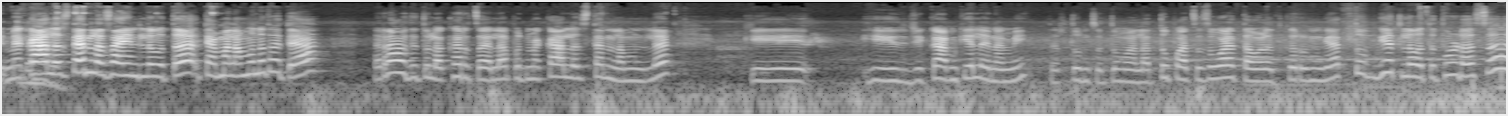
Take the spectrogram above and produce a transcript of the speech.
मी कालच त्यांना सांगितलं होतं त्या मला म्हणत होत्या राहू दे तुला खर्चायला पण मी कालच त्यांना म्हणलं की ही जे काम केलंय ना मी तर तुमचं तुम्हाला तुपाचंच वळतावळत करून घ्या. तूप घेतलं होतं थोडंसं.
